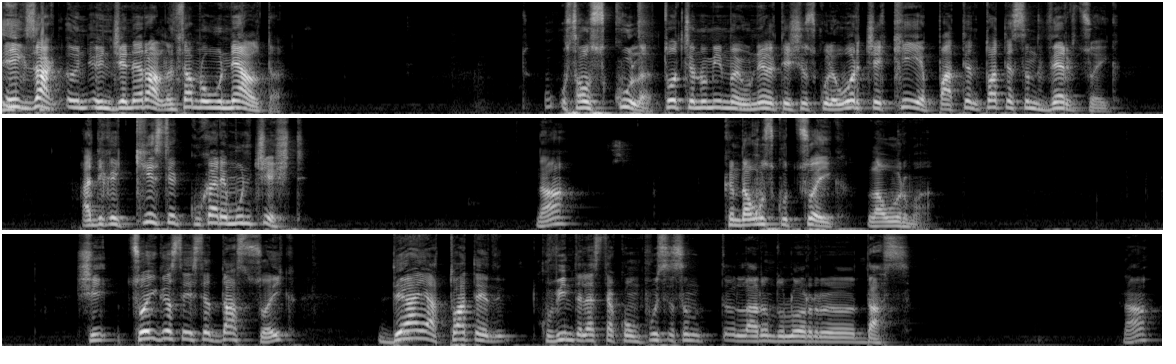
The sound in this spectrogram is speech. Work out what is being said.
Exact, în, în general, înseamnă unealtă. Sau sculă, tot ce numim noi unelte și scule, orice cheie, patent, toate sunt Werkzeug. Adică chestie cu care muncești. Da? Când auzi cu Zeug la urmă. Și Zeug ăsta este Das Zeug, de aia toate cuvintele astea compuse sunt la rândul lor uh, Das. Da?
